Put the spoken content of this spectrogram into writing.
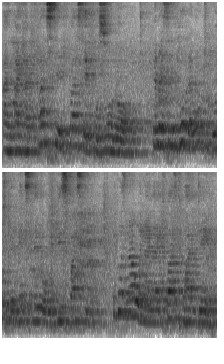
And I had fasted, fasted for so long. Then I said, Lord, I want to go to the next level with this fasting. Because now when I like fast one day,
